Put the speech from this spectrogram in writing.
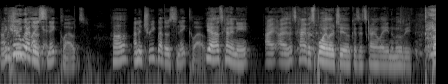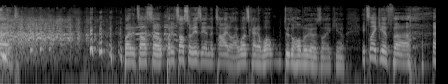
I'm Like, who intrigued would by like those it? snake clouds. Huh? I'm intrigued by those snake clouds. Yeah, that's kind of neat. I, I that's kind of a spoiler too because it's kind of late in the movie. But but it's also but it's also is in the title. I was kind of well, through the whole movie. I was like, you know, it's like if uh,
